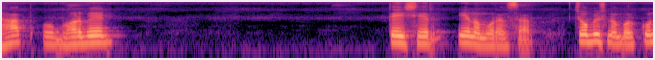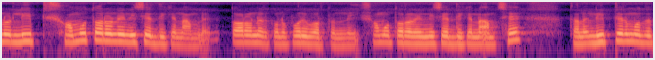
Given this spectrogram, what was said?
ঘাত ও ভরবেগ। তেইশের এ নম্বর অ্যান্সার চব্বিশ নম্বর, কোনো লিফট সমতরণে নিচের দিকে নামলে, ত্বরণের কোনো পরিবর্তন নেই, সমতরণে নিচের দিকে নামছে, তাহলে লিফটের মধ্যে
